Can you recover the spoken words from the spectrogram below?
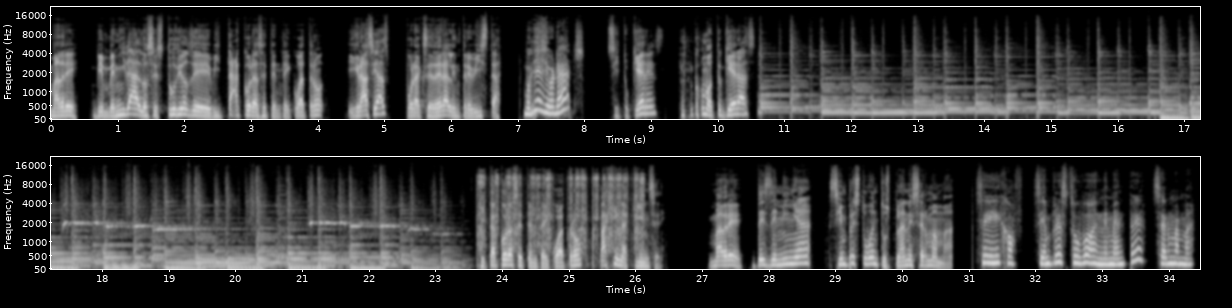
Madre, bienvenida a los estudios de Bitácora 74 y gracias por acceder a la entrevista. ¿Voy a llorar? Si tú quieres, como tú quieras. Bitácora 74, página 15. Madre, desde niña siempre estuvo en tus planes ser mamá. Sí, hijo. Siempre estuvo en mi mente ser mamá.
